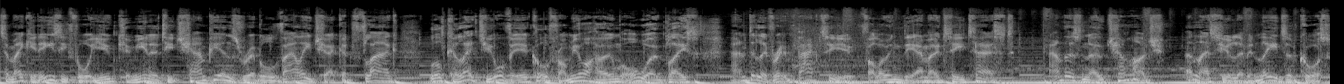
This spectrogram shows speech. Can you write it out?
To make it easy for you, Community Champions Ribble Valley Checkered Flag will collect your vehicle from your home or workplace and deliver it back to you following the MOT test. And there's no charge, unless you live in Leeds, of course.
